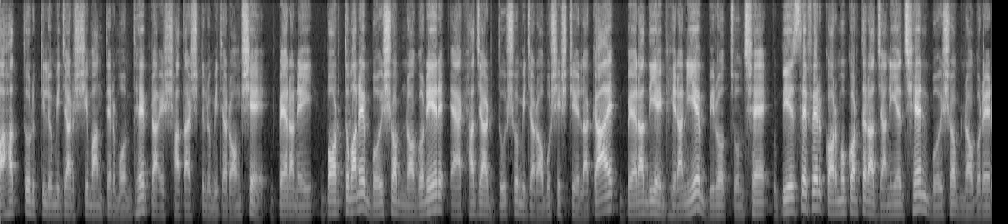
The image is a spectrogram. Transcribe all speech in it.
বাহাত্তর কিলোমিটার সীমান্তের মধ্যে প্রায় সাতাশ কিলোমিটার অংশে বেড়া নেই। বর্তমানে বৈশব নগরের এক হাজার দুশো মিটার অবশিষ্ট এলাকায় বেড়া দিয়ে ঘেরা নিয়ে বিরোধ চলছে। বিএসএফ এর কর্মকর্তারা জানিয়েছেন বৈশব নগরের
